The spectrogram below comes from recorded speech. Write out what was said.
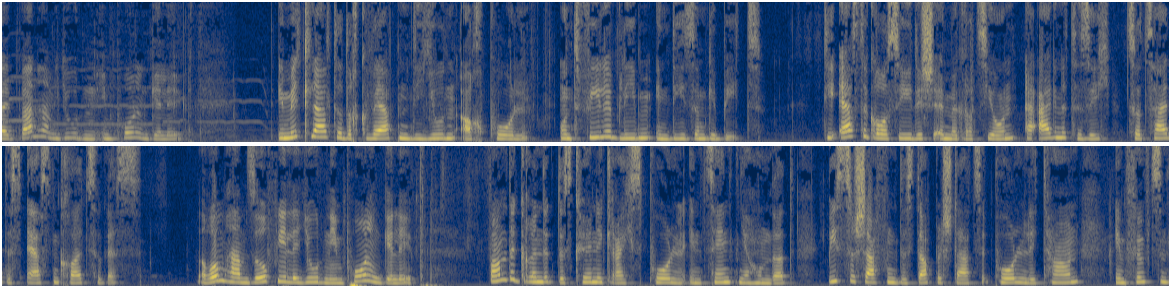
Seit wann haben Juden in Polen gelebt? Im Mittelalter durchquerten die Juden auch Polen und viele blieben in diesem Gebiet. Die erste große jüdische Emigration ereignete sich zur Zeit des ersten Kreuzzuges. Warum haben so viele Juden in Polen gelebt? Von der Gründung des Königreichs Polen im 10. Jahrhundert bis zur Schaffung des Doppelstaats Polen-Litauen im 15.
